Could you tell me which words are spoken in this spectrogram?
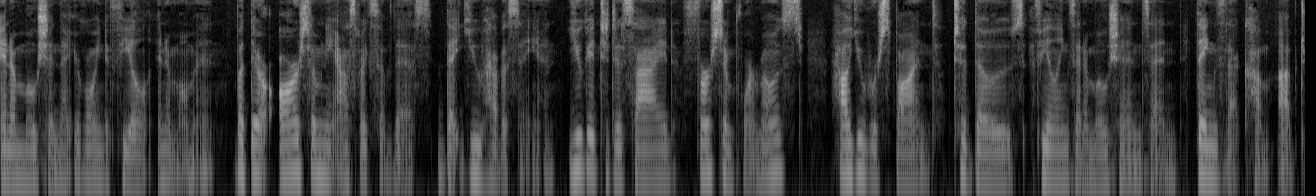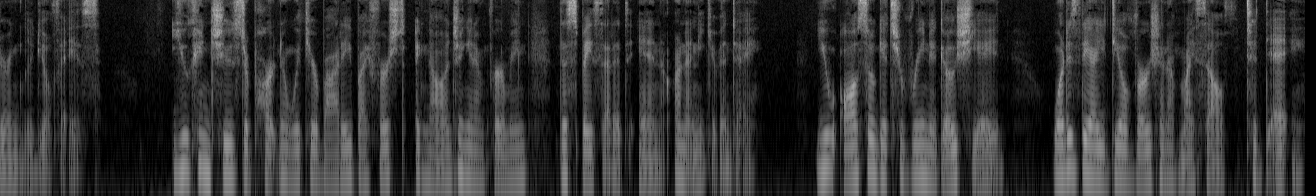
an emotion that you're going to feel in a moment. But there are so many aspects of this that you have a say in. You get to decide, first and foremost, how you respond to those feelings and emotions and things that come up during luteal phase. You can choose to partner with your body by first acknowledging and affirming the space that it's in on any given day. You also get to renegotiate what is the ideal version of myself today?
